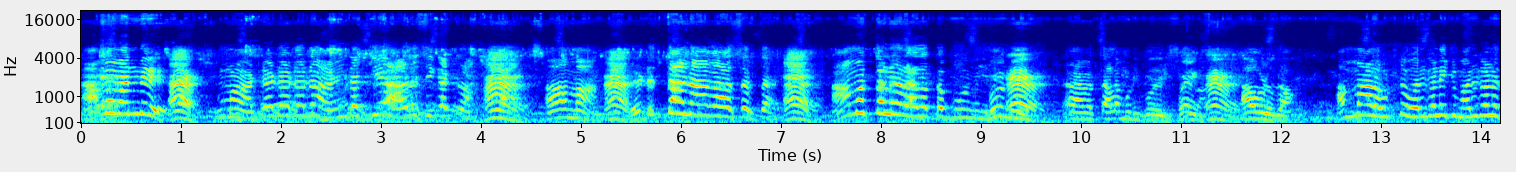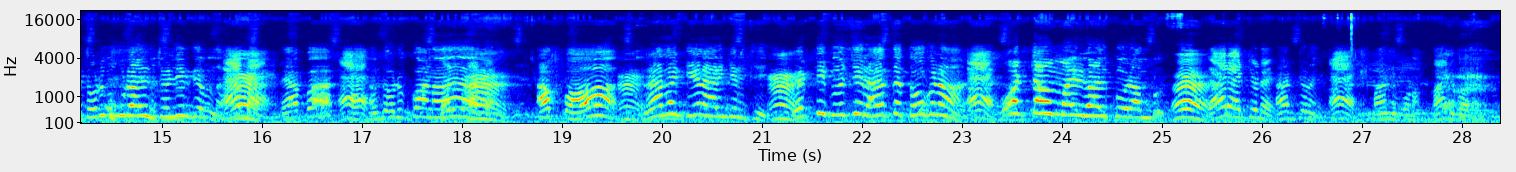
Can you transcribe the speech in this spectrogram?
அவன் வந்து. சும்மா அடடடட அண்டத்தையே அலசி கட்டுறான். ஆமா. எடுத்தான் ஆகாசத்தை ஆ. அமத்தன ரதத்தை பூமி. தலைமுடி போயிருச்சு. அவ்வளவுதான் அம்மாளை விட்டு ஒரு கணைக்கு மறுகணை தொடுக்க கூடாதுன்னு சொல்லி. ஏப்பா தொடுப்பானா. அப்போ. ரதம் கீழே இறங்கிருச்சு. வெட்டி குச்சி ரதத்தை தூக்கணும். ஓட்டாம் மயில்காலுக்கு ஒரு அம்பு. யாரு? அர்ஜுனன் ஆ. மாண்டு போனான் மாட்டு போறேன்.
